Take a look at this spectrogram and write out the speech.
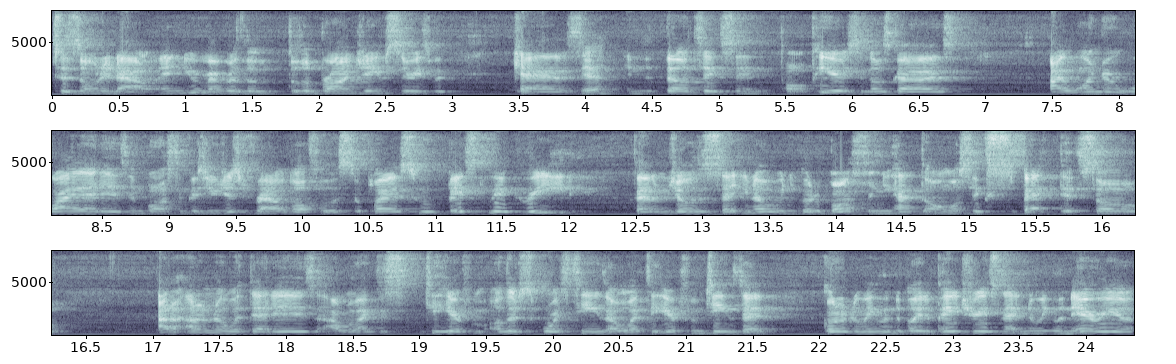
to, zone it out. And you remember the, the LeBron James series with Cavs yeah. and, and the Celtics and Paul Pierce and those guys. I wonder why that is in Boston because you just rattled off a list of players who basically agreed. That Adam Jones has said, you know, when you go to Boston, you have to almost expect it. So I don't, I don't know what that is. I would like to, to hear from other sports teams. I would like to hear from teams that go to New England to play the Patriots in that New England area.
